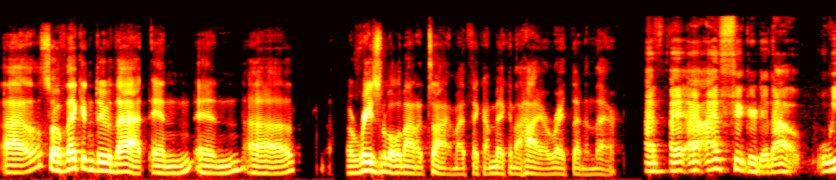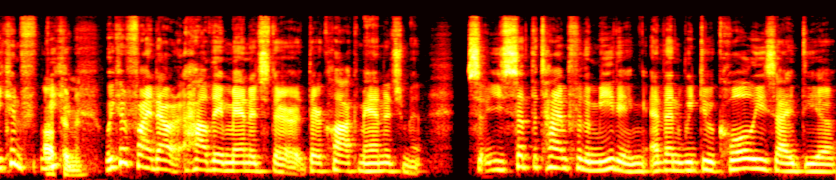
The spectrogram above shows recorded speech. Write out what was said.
Uh, so if they can do that in in uh, a reasonable amount of time, I think I'm making a hire right then and there. I've I, I- I've figured it out. We can we can, we can find out how they manage their their clock management. So you set the time for the meeting, and then we do Coley's idea,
